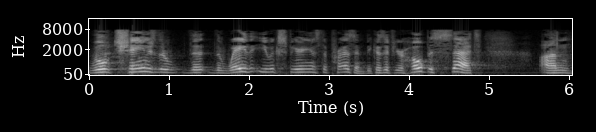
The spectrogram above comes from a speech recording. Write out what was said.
will change the, the, the way that you experience the present. Because if your hope is set on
